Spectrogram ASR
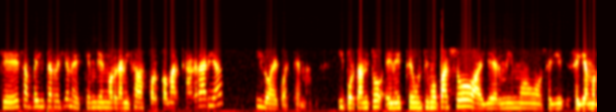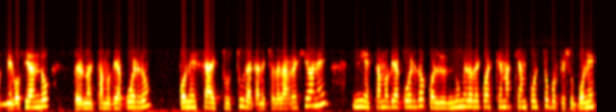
que esas 20 regiones estén bien organizadas por comarcas agrarias y los ecoesquemas. Y por tanto, en este último paso, ayer mismo seguíamos negociando, pero no estamos de acuerdo con esa estructura que han hecho de las regiones, ni estamos de acuerdo con el número de ecoesquemas que han puesto porque supone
